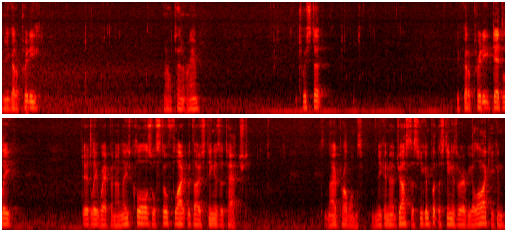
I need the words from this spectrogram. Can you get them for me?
And you've got a pretty, I'll turn it around, twist it, you've got a pretty deadly, deadly weapon and these claws will still float with those stingers attached. No problems. You can adjust this, you can put the stingers wherever you like, you can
